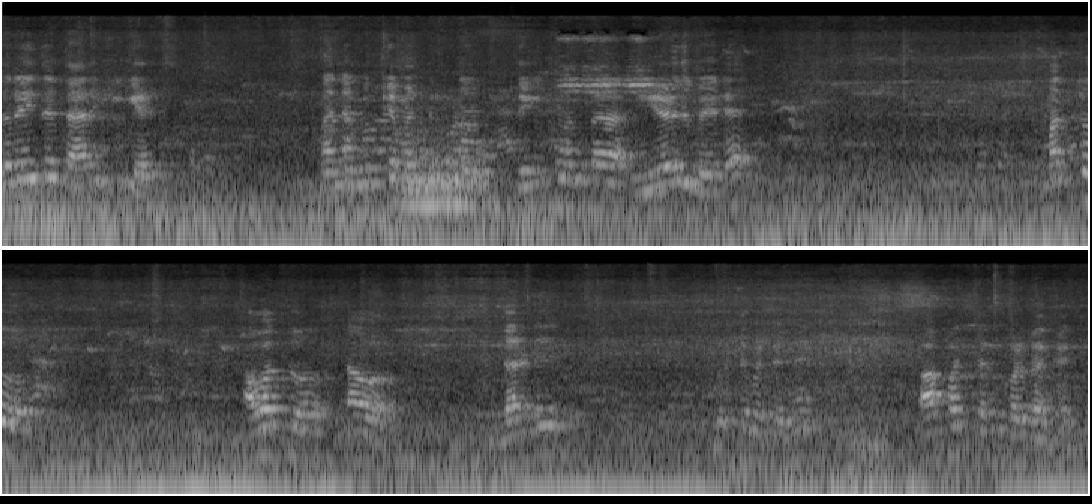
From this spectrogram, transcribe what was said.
ಹದಿನೈದನೇ ತಾರೀಕಿಗೆ ಮಾನ್ಯ ಮುಖ್ಯಮಂತ್ರಿಗಳು ತೆಗೆದು ಅಂತ ಹೇಳಿದ ಮೇಲೆ ಮತ್ತು ಅವತ್ತು ನಾವು ಧರಣಿ ಪ್ರತಿಭಟನೆ ವಾಪಸ್ ತೆಗೆದುಕೊಳ್ಬೇಕಾಯ್ತು.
